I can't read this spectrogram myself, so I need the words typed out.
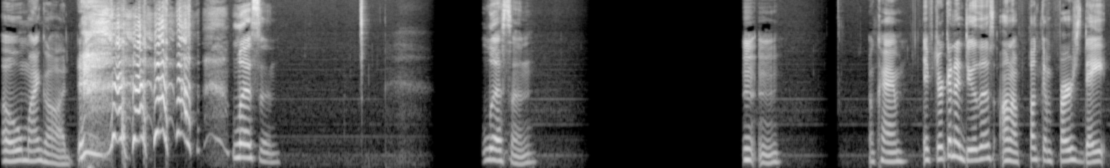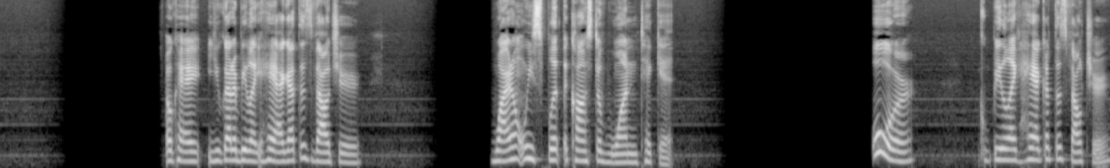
Oh my god. Listen. Listen. Mm-mm. Okay. If you're gonna do this on a fucking first date, okay, you gotta be like, hey, I got this voucher. Why don't we split the cost of one ticket? Or be like, hey, I got this voucher.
